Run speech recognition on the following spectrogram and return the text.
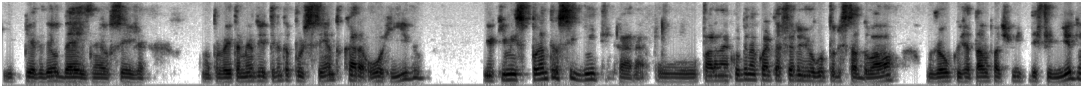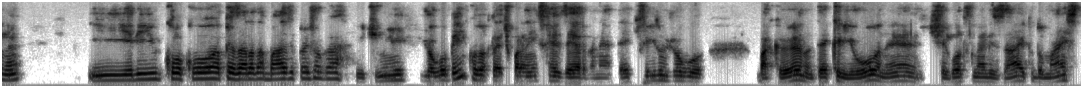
e perdeu 10, né, ou seja, um aproveitamento de 30%, cara, horrível. E o que me espanta é o seguinte, cara, o Paraná Clube na quarta-feira jogou pelo estadual, um jogo que já estava praticamente definido, né, e ele colocou a pesada da base para jogar. E o time jogou bem com o Atlético Paranaense reserva, né, até que fez um jogo bacana, até criou, né? Chegou a finalizar e tudo mais.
